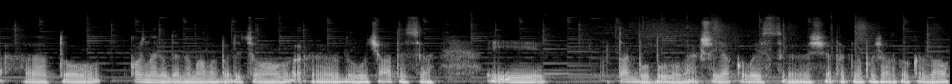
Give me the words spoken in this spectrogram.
е, то кожна людина мала би до цього е, долучатися. І так би було легше. Я колись ще так на початку казав.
